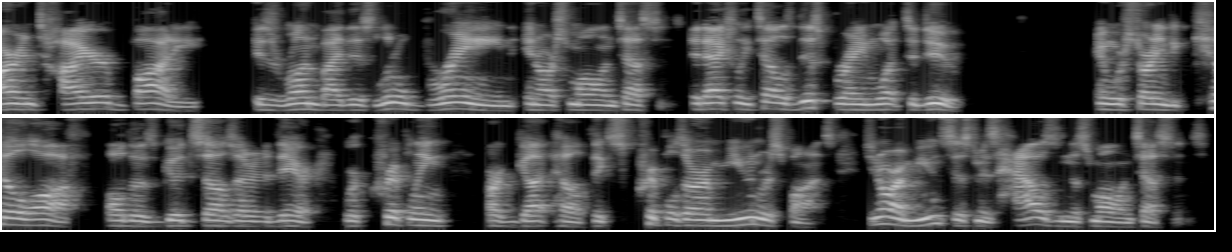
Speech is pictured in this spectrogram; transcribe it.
Our entire body is run by this little brain in our small intestines. It actually tells this brain what to do. And we're starting to kill off all those good cells that are there. We're crippling our gut health. It cripples our immune response. Do you know our immune system is housed in the small intestines?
